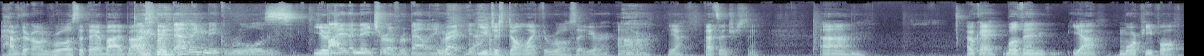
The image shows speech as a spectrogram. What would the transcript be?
have their own rules that they abide by. Does rebelling make rules You're- by the nature of rebelling? right. Yeah. You just don't like the rules that you're under. Uh-huh. Yeah. That's interesting. Um, okay. Well, then, yeah, more people.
